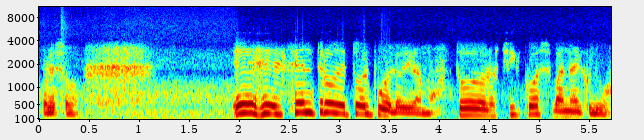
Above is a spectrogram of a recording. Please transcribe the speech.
por eso, es el centro de todo el pueblo, digamos. Todos los chicos van al club.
